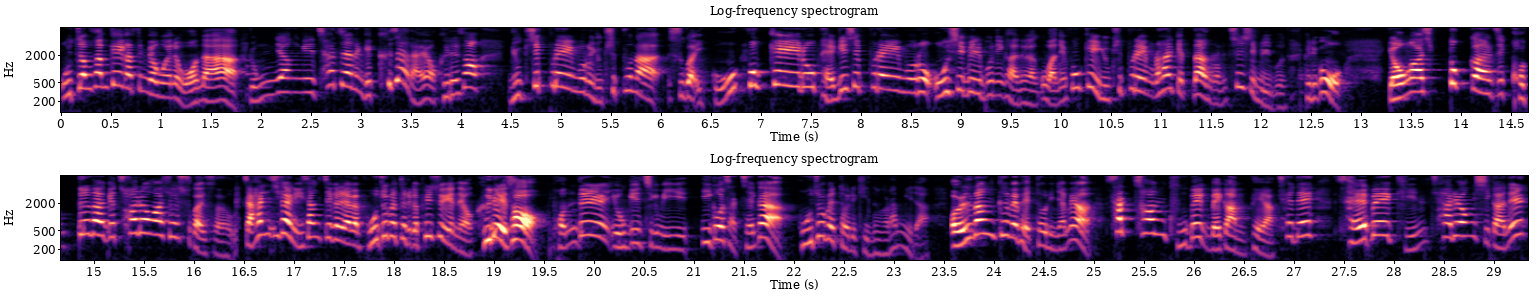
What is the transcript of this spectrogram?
5.3K 같은 경우에는 워낙 용량이 차지하는 게 크잖아요. 그래서 60프레임으로 60분 할 수가 있고 4K로 120프레임으로 51분이 가능하고 만약 4K 60프레임으로 하겠다 그러면 71분. 그리고 영하 10도까지 거뜬하게 촬영하실 수가 있어요. 자, 1시간 이상 찍으려면 보조 배터리가 필수겠네요. 그래서 번들 여기 지금 이 이거 자체가 보조 배터리 기능을 합니다. 얼만큼의 배터리냐면 4,900메가암페어 최대 3배 긴 촬영 시간을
